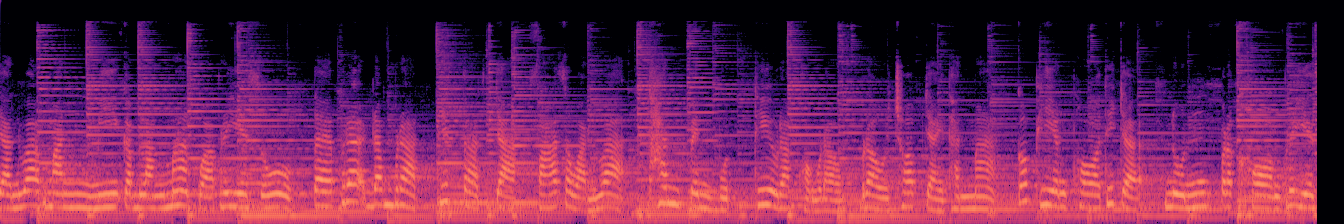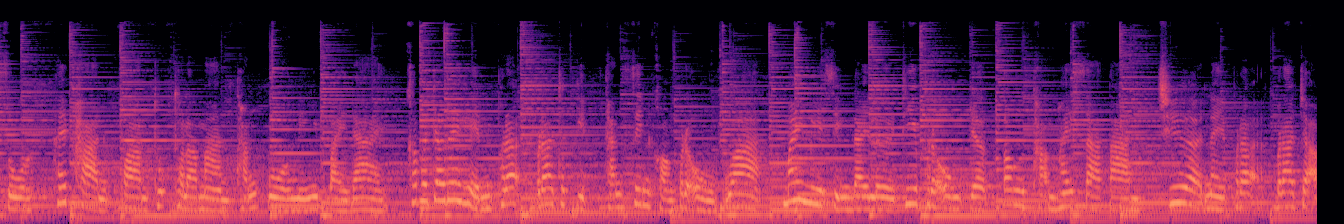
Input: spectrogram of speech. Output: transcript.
ยันว่ามันมีกำลังมากกว่าพระเยซู แต่พระดำรัสที่ตรัสจากฟ้าสวรรค์ว่า ท่านเป็นบุตรที่รักของเรา เราชอบใจท่านมาก ก็เพียงพอที่จะหนุนประคองพพระเยซูให้ผ่านความทุกข์ทรมานทั้งปวงนี้ไปได้ข้าพเจ้าได้เห็นพระราชกิจทั้งสิ้นของพระองค์ว่าไม่มีสิ่งใดเลยที่พระองค์จะต้องทำให้ซาตานเชื่อในพระราชอ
